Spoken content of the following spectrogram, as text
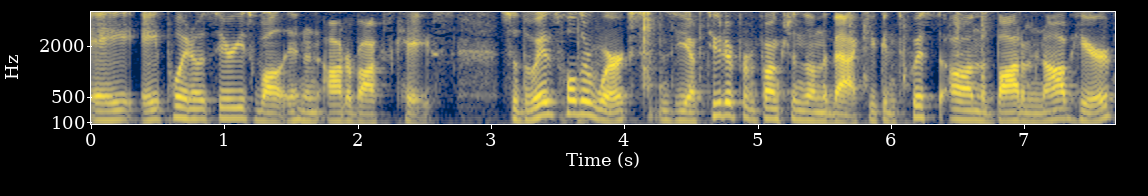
A 8.0 series while in an OtterBox case. So the way this holder works is you have two different functions on the back. You can twist on the bottom knob here,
